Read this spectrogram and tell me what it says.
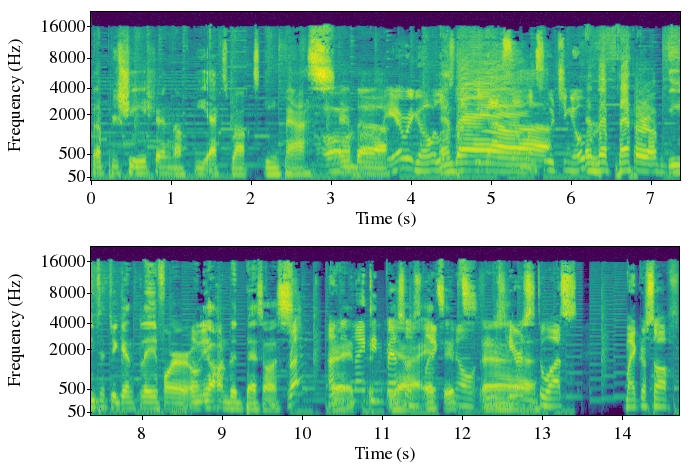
the appreciation of the Xbox Game Pass and uh, here we go. Looks and like we got the- someone switching over. and the plethora of games that you can play for Oh, only hundred pesos. Right. 119 pesos. Yeah, like it's- you know, uh, here's to us, Microsoft.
